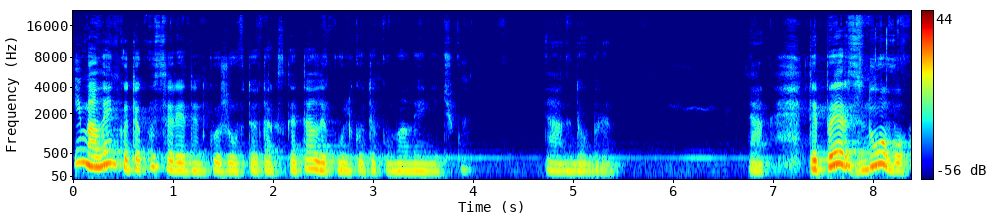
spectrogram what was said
І маленьку таку серединку жовту, так скатали кульку таку маленечку. Так, добре. Так, тепер знову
